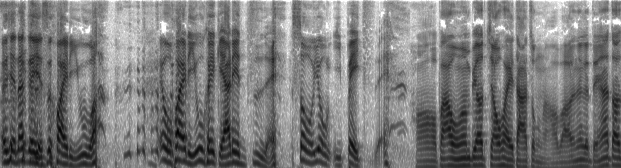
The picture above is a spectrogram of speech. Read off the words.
而且那个也是坏礼物啊。哎、欸，我坏礼物可以给他练字，哎，受用一辈子，哎。好，好吧，我们不要教坏大众了，好吧？那个等一下到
